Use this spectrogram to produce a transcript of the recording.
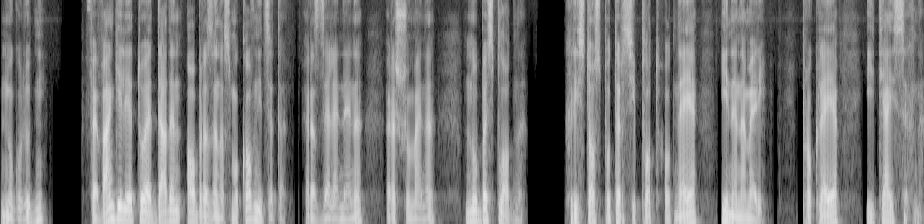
многолюдни. В Евангелието е даден образа на смоковницата, раззеленена, разшумена, но безплодна. Христос потърси плод от нея и не намери. Проклея и тя изсъхна.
